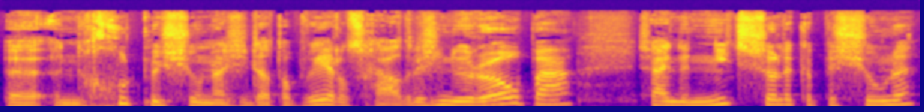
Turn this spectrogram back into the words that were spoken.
Uh, een goed pensioen als je dat op wereldschaal. Dus in Europa zijn er niet zulke pensioenen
